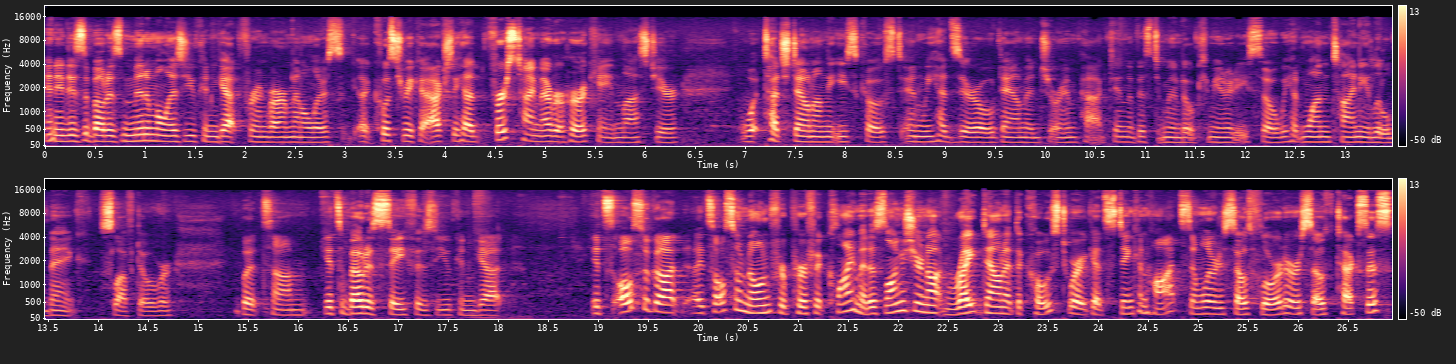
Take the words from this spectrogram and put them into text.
And it is about as minimal as you can get for environmental risks. Uh, Costa Rica actually had first time ever hurricane last year what touched down on the East Coast, and we had zero damage or impact in the Vistamundo community. So we had one tiny little bank sloughed over. But um, it's about as safe as you can get. It's also got, it's also known for perfect climate. As long as you're not right down at the coast where it gets stinking hot, similar to South Florida or South Texas,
